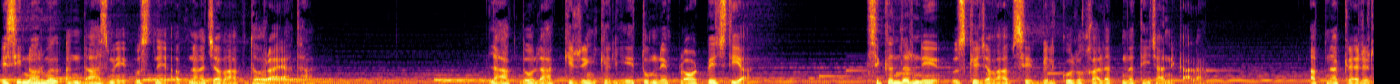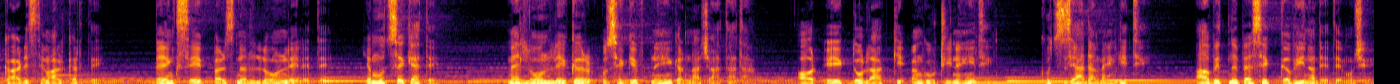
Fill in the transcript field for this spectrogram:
اسی نارمل انداز میں اس نے اپنا جواب دہرایا تھا۔ لاکھ دو لاکھ کی رنگ کے لیے تم نے پلاٹ بیچ دیا۔ سکندر نے اس کے جواب سے بالکل غلط نتیجہ نکالا۔ اپنا کریڈٹ کارڈ استعمال کرتے بینک سے پرسنل لون لے لیتے یا مجھ سے کہتے، میں لون لے کر اسے گفٹ نہیں کرنا چاہتا تھا اور ایک دو لاکھ کی انگوٹھی نہیں تھی، کچھ زیادہ مہنگی تھی۔ آپ اتنے پیسے کبھی نہ دیتے مجھے۔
